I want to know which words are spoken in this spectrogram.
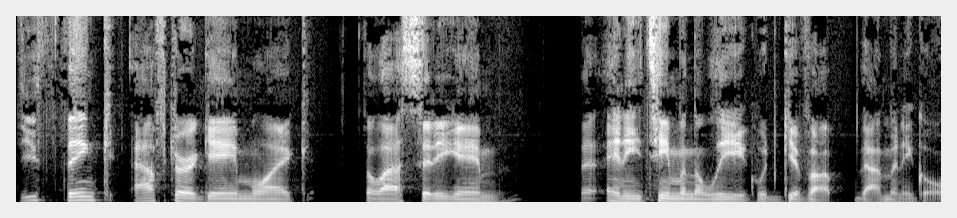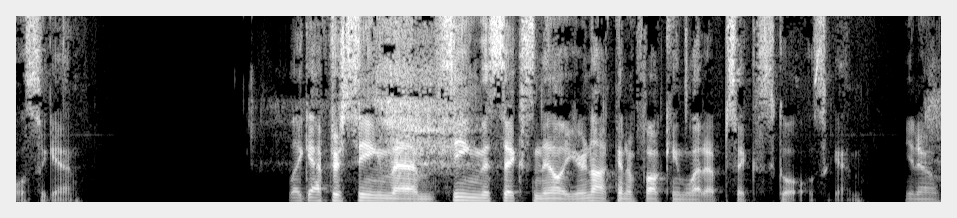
Do you think after a game like the last City game that any team in the league would give up that many goals again? Like after seeing them, seeing the 6 0, you're not going to fucking let up six goals again. You know?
